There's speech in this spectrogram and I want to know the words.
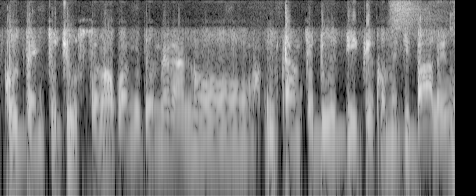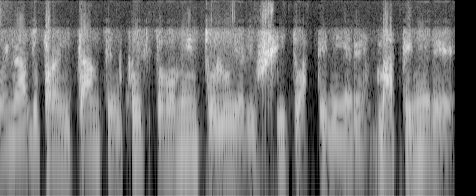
col vento giusto no? quando torneranno intanto due big come Di Bala e Wainaldo però intanto in questo momento lui è riuscito a tenere ma a tenere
